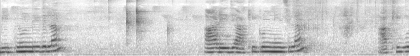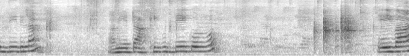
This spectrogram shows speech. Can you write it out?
বিট নুন দিয়ে দিলাম। আর এই যে আখি গুড় নিয়েছিলাম, আখি গুড় দিয়ে দিলাম। আমি এটা আখি গুড় দিয়েই করব। এইবার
